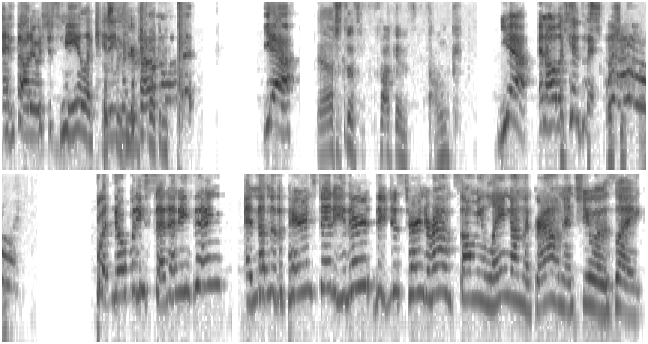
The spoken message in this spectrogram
and thought it was just me like Just hitting the the, huge ground fucking- a little bit. Yeah, Yeah. Just this fucking thunk. yeah, and all the This- kids this went. squishy "Ah!" but nobody said anything and none of the parents did either they just turned around saw me laying on the ground and she was like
